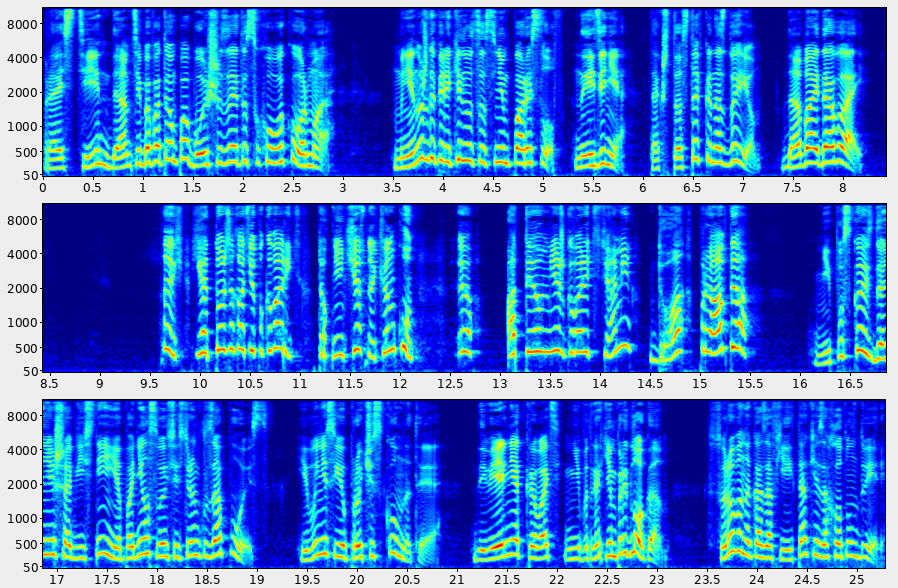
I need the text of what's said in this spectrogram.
«Прости, дам тебе потом побольше за это сухого корма. Мне нужно перекинуться с ним парой слов, наедине, так что оставь-ка нас вдвоем. Давай-давай!» Эй, я тоже хочу поговорить. Так нечестно, Кён-кун. Э, а ты умеешь говорить Сями? Да, правда? Не пускаясь в дальнейшее объяснение, я поднял свою сестренку за пояс и вынес ее прочь из комнаты. Дверь не открывать ни под каким предлогом. Сурово наказав ей так, я захлопнул дверь.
